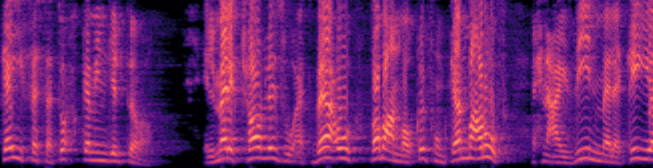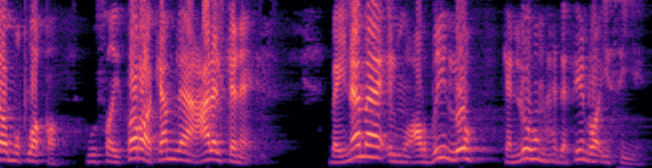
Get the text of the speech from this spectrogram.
كيف ستحكم إنجلترا. الملك تشارلز وأتباعه طبعا موقفهم كان معروف إحنا عايزين ملكية مطلقة وسيطرة كاملة على الكنائس. بينما المعارضين له كان لهم هدفين رئيسيين.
